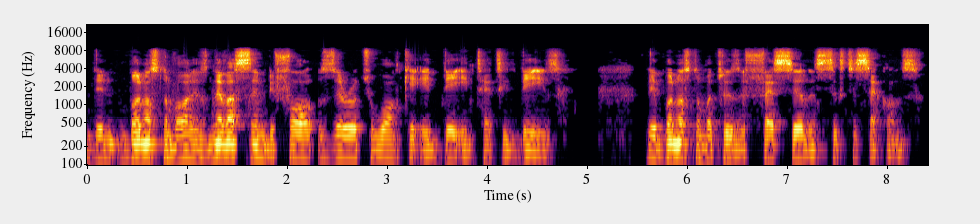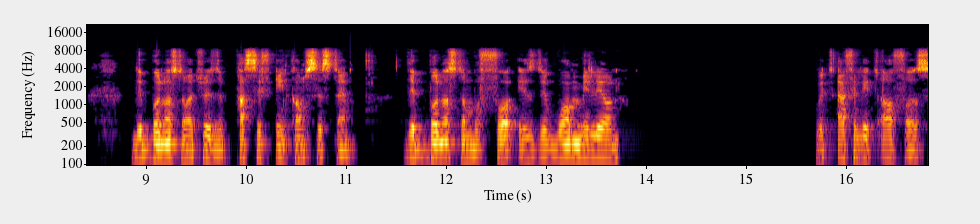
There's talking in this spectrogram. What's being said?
The bonus number one is never seen before 0 to 1k a day in 30 days. The bonus number two is the first sale in 60 seconds. The bonus number three is the passive income system. The bonus number four is the 1 million with affiliate offers.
